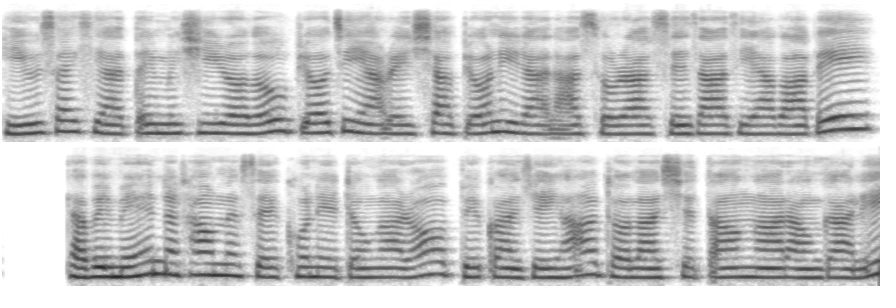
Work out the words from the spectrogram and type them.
view site ဆရာတိတ်မရှိတော့လို့ပြောချင်ရတဲ့ရှောက်ပြောနေတာလားဆိုတာစဉ်းစားစရာပါပဲ။ဒါပေမဲ့2020ခုနှစ်တုန်းကတော့ Bitcoin ရိတ်ဟာဒေါ်လာ8500ကနေ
